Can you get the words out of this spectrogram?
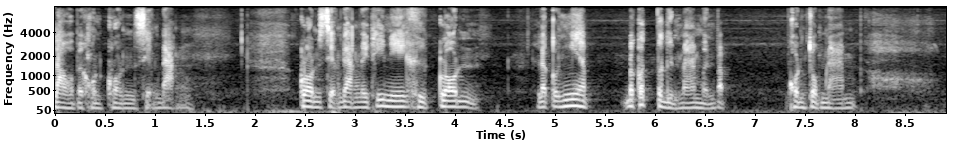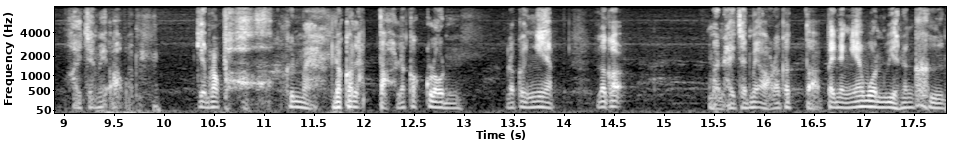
เราเป็นคนกลนเสียงดัง กลนเสียงดังในที่นี้คือกลนแล้วก็เงียบ แล้วก็ตื่นมาเหมือนแบบคนจมน้ำหายใจไม่ออกแบบเก็บเราพอขึ้นมา แล้วก็หลับต่อแล้วก็กลน แล้วก็เงียบ แล้วก็เหมือนหายใจไม่ออกแล้วก็ต่อเป็นอย่างเงี้ยวนเวียนทั้งคืน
